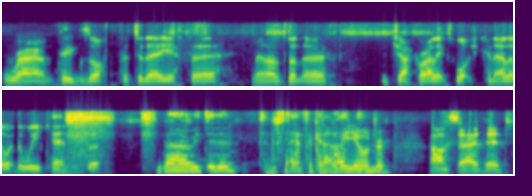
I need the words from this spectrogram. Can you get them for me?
round things off for today? If uh, I mean, I don't know if Jack or Alex watched Canelo at the weekend, but No, we didn't. Didn't stay for Canelo Yildirim. Can't say I did.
